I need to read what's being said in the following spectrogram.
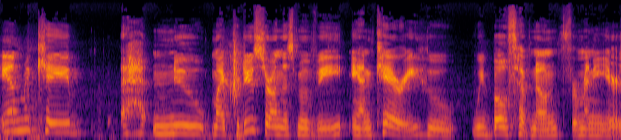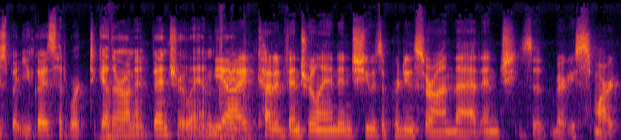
Anne McCabe knew my producer on this movie, Anne Carey, who we both have known for many years, but you guys had worked together on Adventureland. Yeah, right? I'd cut Adventureland, and she was a producer on that, and she's a very smart,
